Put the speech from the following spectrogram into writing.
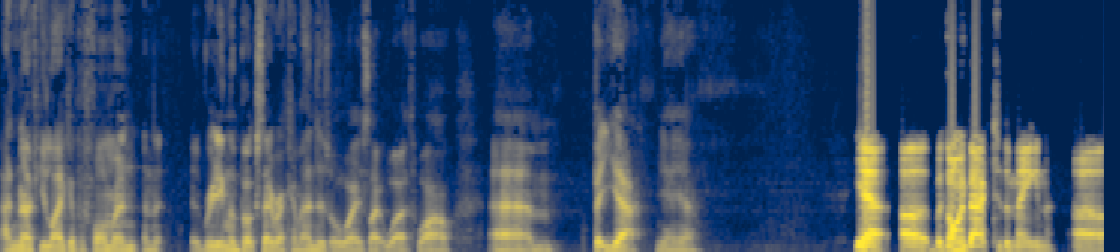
I don't know if you like a performer and, and reading the books they recommend is always like worthwhile. Um, but yeah, yeah, yeah. yeah. Uh, but going back to the main uh,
